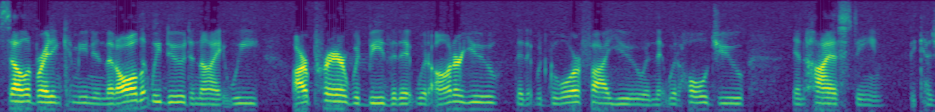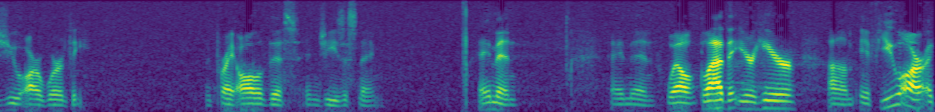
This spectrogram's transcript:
celebrating communion, that all that we do tonight, we our prayer would be that it would honor you, that it would glorify you, and that it would hold you in high esteem because you are worthy. We pray all of this in Jesus' name. Amen. Amen. Well, glad that you're here. Um, if you are a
